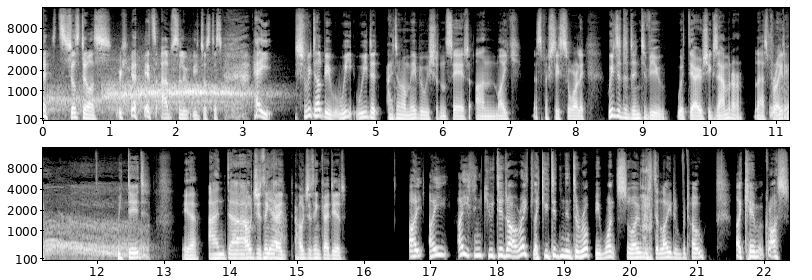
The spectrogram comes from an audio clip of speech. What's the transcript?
It's just us. It's absolutely just us. Hey, should we tell you? We we did. I don't know. Maybe we shouldn't say it on mic, especially so early. We did an interview with the Irish Examiner last Friday. We did. Yeah. And uh, How do you think yeah. I? How do you think I did? I, I, I think you did all right. Like you didn't interrupt me once, so I was delighted with how I came across.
